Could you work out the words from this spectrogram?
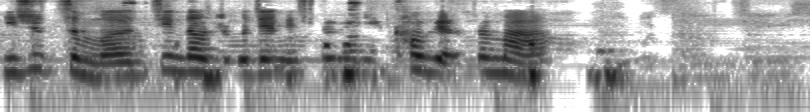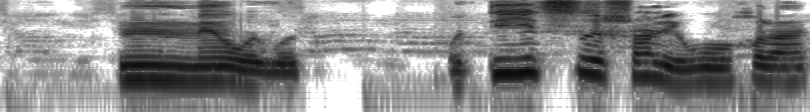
你是怎么进到直播间？你是你靠缘分吗？嗯，没有我我我第一次刷礼物，后来。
